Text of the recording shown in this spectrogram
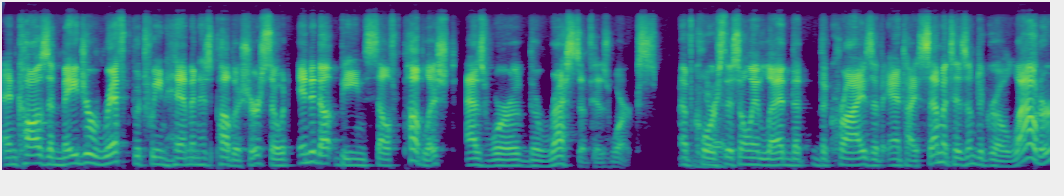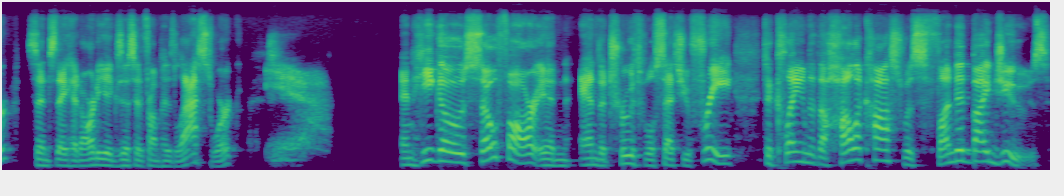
and caused a major rift between him and his publisher, so it ended up being self published, as were the rest of his works. Of course, this only led the, the cries of anti Semitism to grow louder since they had already existed from his last work. Yeah. And he goes so far in And the Truth Will Set You Free to claim that the Holocaust was funded by Jews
